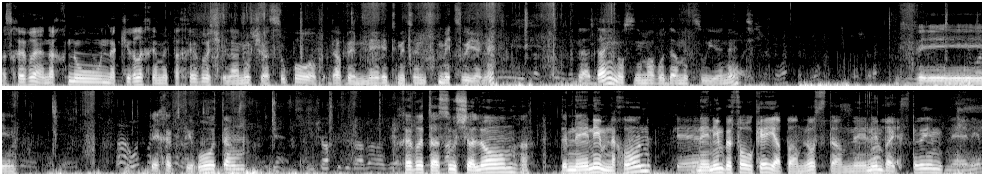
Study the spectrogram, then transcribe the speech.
אז חבר'ה, אנחנו נכיר לכם את החבר'ה שלנו שעשו פה עבודה באמת מצוינת, ועדיין עושים עבודה מצוינת. ותכף תראו אותם. חבר'ה, תעשו שלום. אתם נהנים, נכון? כן. נהנים ב-4K הפעם, לא סתם, נהנים באקסטרים. נהנים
